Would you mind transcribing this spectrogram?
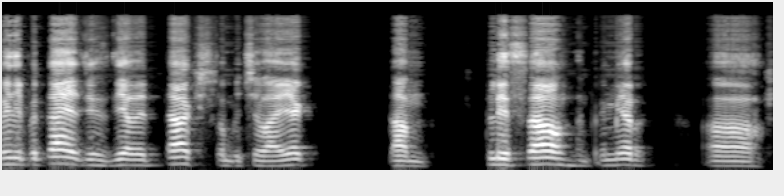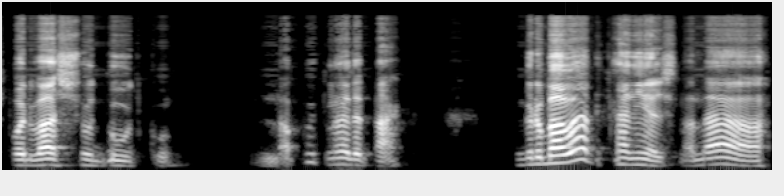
Вы не пытаетесь сделать так, чтобы человек там плясал, например, э, под вашу дудку. Допустим, ну это так. Грубовато, конечно, да,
